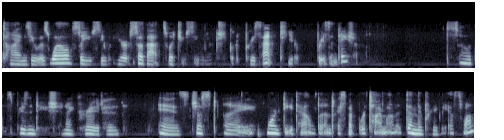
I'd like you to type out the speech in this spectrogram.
times you as well so you see what you're so that's what you see when you actually go to present your presentation so this presentation I created is just a more detailed and I spent more time on it than the previous one.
